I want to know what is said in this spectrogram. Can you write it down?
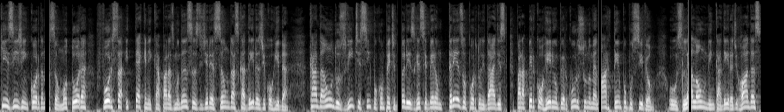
que exigem coordenação motora, força e técnica para as mudanças de direção das cadeiras de corrida. Cada um dos 25 competidores receberam três oportunidades para percorrerem o percurso no menor tempo possível. O slalom em cadeira de rodas,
